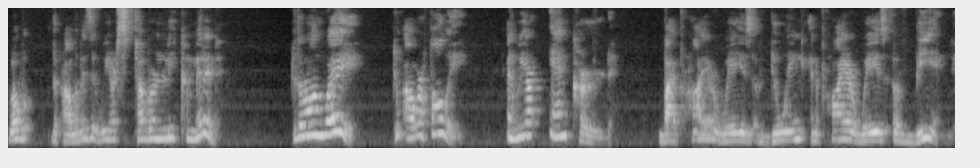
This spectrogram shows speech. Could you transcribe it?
Well, the problem is that we are stubbornly committed to the wrong way, to our folly. And we are anchored by prior ways of doing and prior ways of being.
